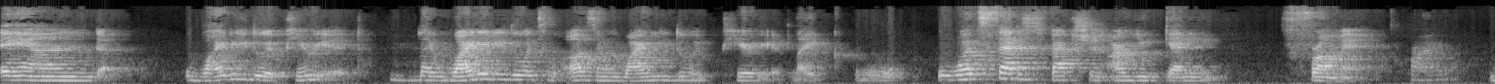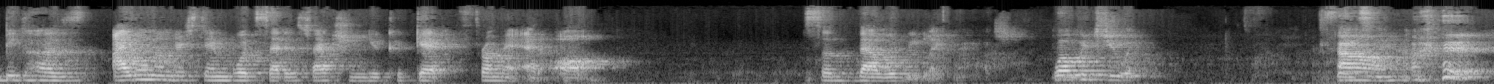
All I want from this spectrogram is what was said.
And why do you do it, period? Mm-hmm. Like, why did you do it to us and why do you do it, period? Like, what satisfaction are you getting from it? Right. because I don't understand what satisfaction you could get from it at all. So that would be like my question. What would you Um.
